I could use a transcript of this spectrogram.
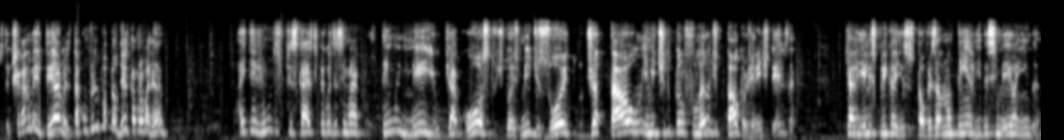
Você tem que chegar no meio termo, ele está cumprindo o papel dele, está trabalhando. Aí teve um dos fiscais que pegou e disse assim, Marco, tem um e-mail de agosto de 2018, do dia tal, emitido pelo fulano de tal, que é o gerente deles, né? Que ali ele explica isso. Talvez ela não tenha lido esse e-mail ainda.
